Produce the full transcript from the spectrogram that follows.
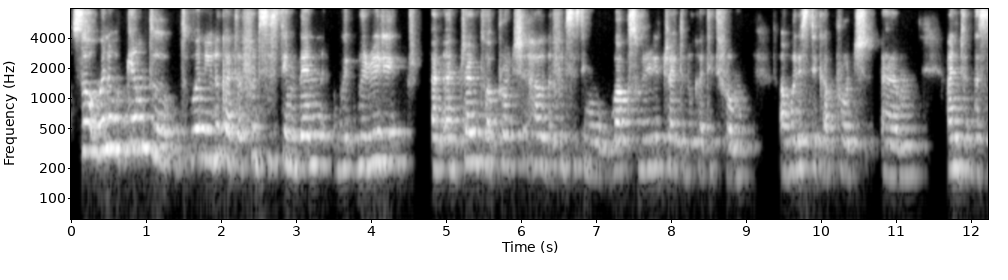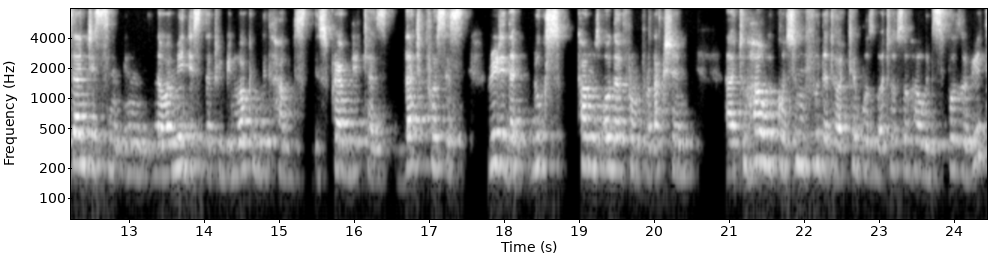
So when we come to, to, when you look at the food system, then we, we really, and, and trying to approach how the food system works, we really try to look at it from a holistic approach. Um, and the scientists in, in, our midst that we've been working with have described it as that process really that looks, comes all the way from production uh, to how we consume food at our tables, but also how we dispose of it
